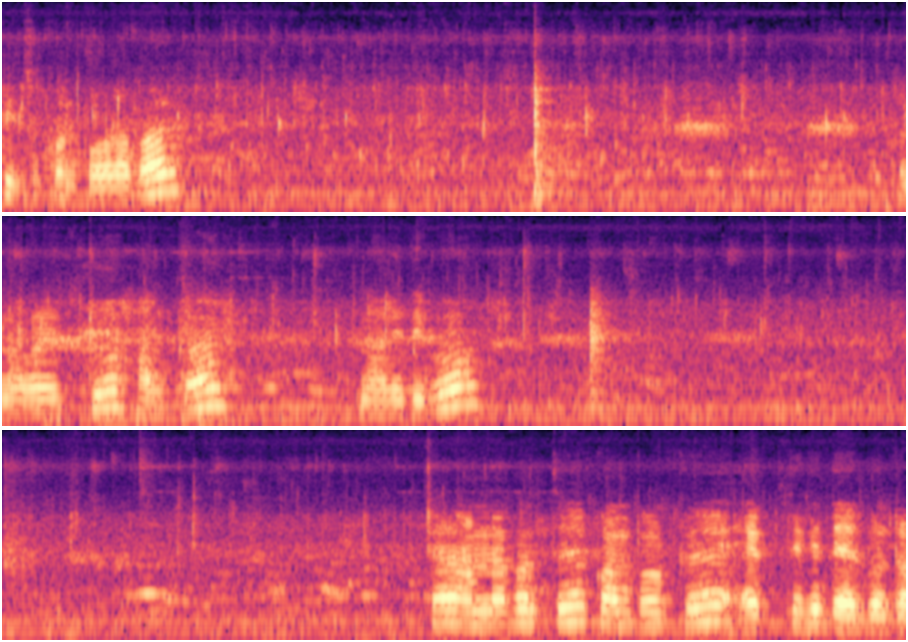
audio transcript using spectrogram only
কিছুক্ষণ পর আবার। আবার একটু হালকা নাড়ি দিব। এটা রান্না করতে কমপক্ষে এক থেকে দেড় ঘণ্টা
